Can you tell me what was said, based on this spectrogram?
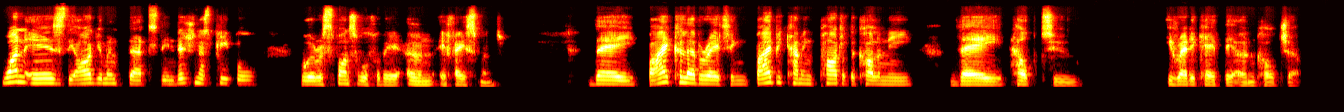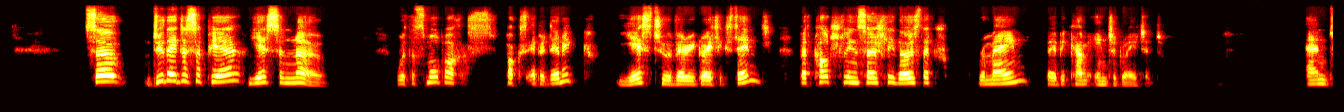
One is the argument that the indigenous people were responsible for their own effacement. They, by collaborating, by becoming part of the colony, they helped to eradicate their own culture. So do they disappear? Yes and no. With the smallpox pox epidemic, yes, to a very great extent, but culturally and socially, those that remain, they become integrated. And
